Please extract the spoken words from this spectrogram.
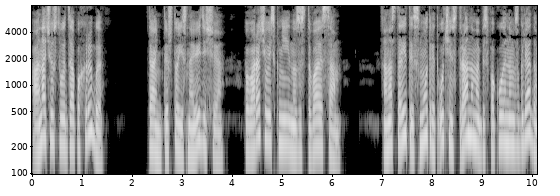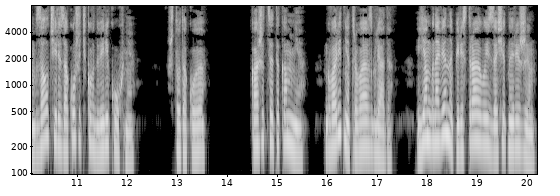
а она чувствует запах рыбы? «Тань, ты что, ясновидящая?» Поворачиваясь к ней, но застывая сам. Она стоит и смотрит очень странным обеспокоенным взглядом в зал через окошечко в двери кухни. «Что такое?» «Кажется, это ко мне», — говорит, не отрывая взгляда. Я мгновенно перестраиваюсь в защитный режим.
